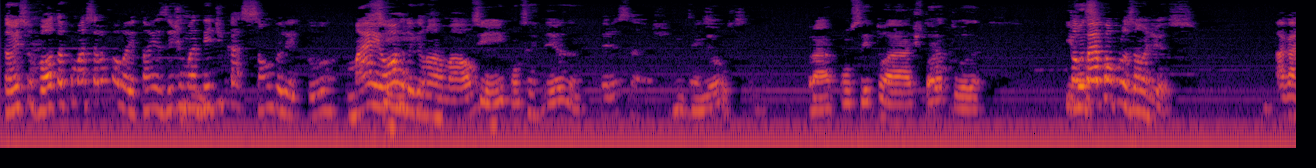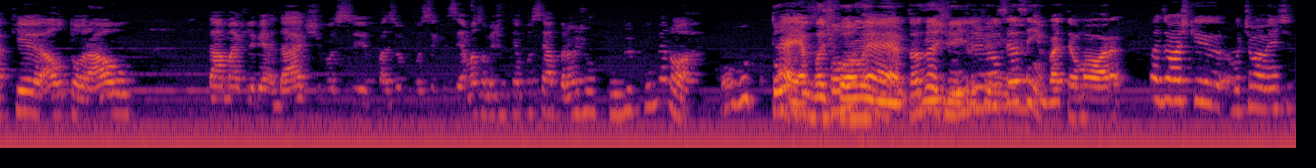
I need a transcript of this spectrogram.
Então isso volta ao que o Marcelo falou. Então exige uma dedicação do leitor maior Sim. do que o normal. Sim, com certeza. Interessante. Entendeu? Pra conceituar a história toda. E Então você- qual é a conclusão disso? HQ autoral dá mais liberdade de você fazer o que você quiser, mas ao mesmo tempo você abrange um público menor. Como todas É, as como- formas é, de, todas as mídias vão ser assim, vai ter uma hora. Mas eu acho que ultimamente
